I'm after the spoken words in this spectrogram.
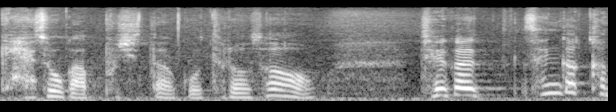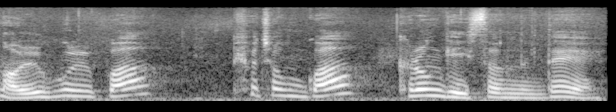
계속 아프시다고 들어서 제가 생각한 얼굴과 표정과 그런 게 있었는데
